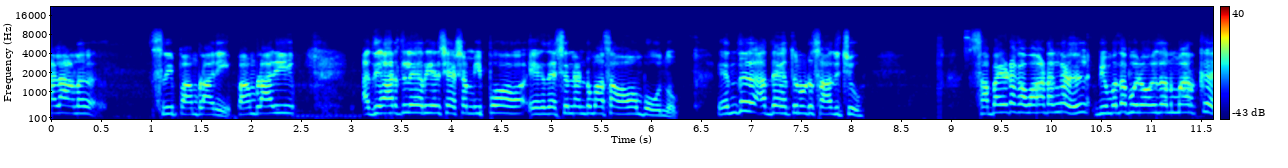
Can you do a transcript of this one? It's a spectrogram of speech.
ആളാണ് ശ്രീ പാംപ്ലാനി പാംപ്ലാനി അധികാരത്തിലേറിയ ശേഷം ഇപ്പോൾ ഏകദേശം രണ്ട് മാസം ആവാൻ പോകുന്നു. എന്ത് അദ്ദേഹത്തിനോട് സാധിച്ചു? സഭയുടെ കവാടങ്ങൾ വിമത പുരോഹിതന്മാർക്ക്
